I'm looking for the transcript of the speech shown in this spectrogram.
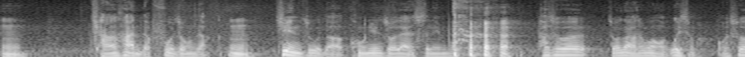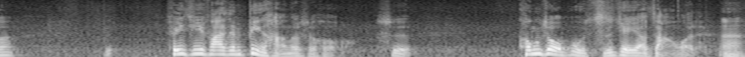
嗯。强悍的副总长嗯。进驻到空军作战司令部。他说总长是问我为什么？我说飞机发生并航的时候是空作部直接要掌握的。嗯，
